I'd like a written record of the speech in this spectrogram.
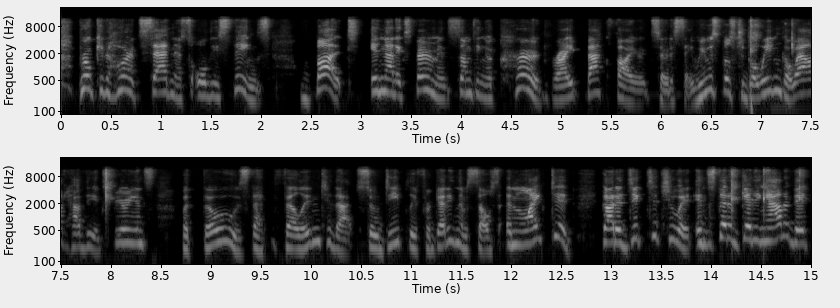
Broken heart, sadness, all these things. But in that experiment, something occurred, right? Backfired, so to say. We were supposed to go in, go out, have the experience, but those that fell into that so deeply, forgetting themselves and liked it, got addicted to it, instead of getting out of it,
